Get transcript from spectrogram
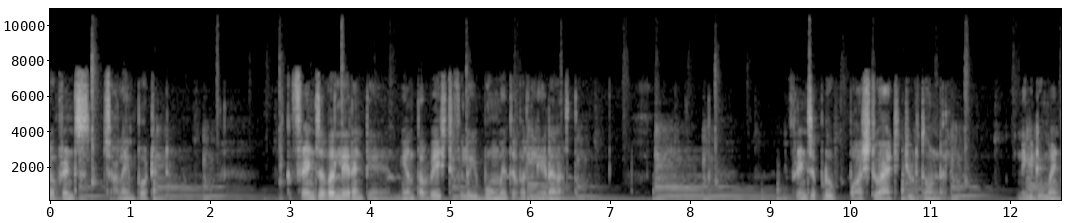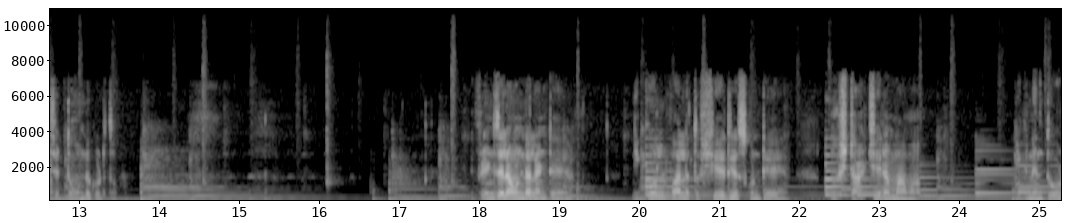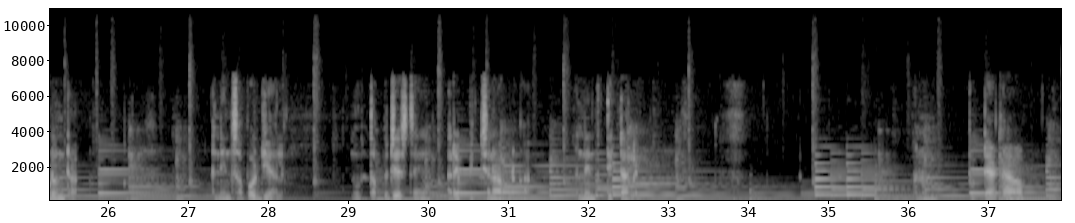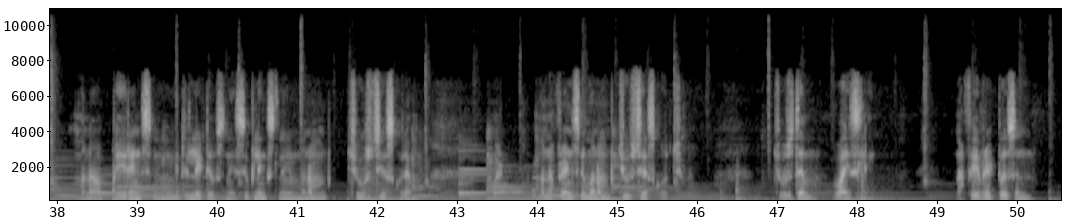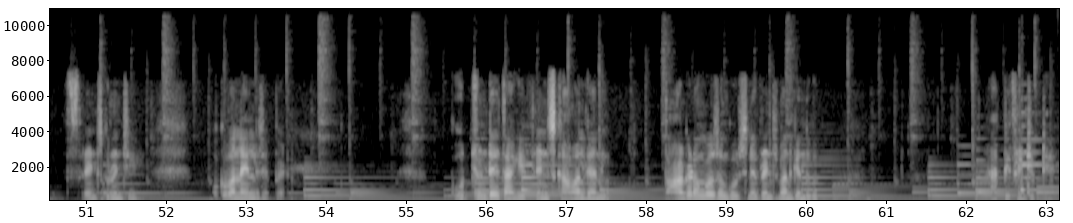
లైఫ్లో ఫ్రెండ్స్ చాలా ఇంపార్టెంట్. మీకు ఫ్రెండ్స్ ఎవరు లేరంటే నీ అంత వేస్ట్ ఫీల్ ఈ భూమి మీద ఎవరు లేరని అర్థం. ఫ్రెండ్స్ ఎప్పుడు పాజిటివ్ యాటిట్యూడ్తో ఉండాలి. నెగిటివ్ మైండ్ సెట్తో ఉండకూడదు. ఫ్రెండ్స్ ఎలా ఉండాలంటే నీ గోల్ వాళ్ళతో షేర్ చేసుకుంటే నువ్వు స్టార్ట్ చేయరా మామ? నీకు నేను తోడుంటా. నేను సపోర్ట్ చేయాలి. నువ్వు తప్పు చేస్తే అరే పిచ్చిన కొడుక నేను తిట్టాలి. మనం పుట్టాక మన పేరెంట్స్ని రిలేటివ్స్ని సిబ్లింగ్స్ని మనం చూస్ చేసుకోలేము. బట్ మన ఫ్రెండ్స్ని మనం చూస్ చేసుకోవచ్చు. Choose them wisely. నా ఫేవరెట్ పర్సన్ ఫ్రెండ్స్ గురించి ఒక వన్ లైన్లో చెప్పాడు. కూర్చుంటే తాగే ఫ్రెండ్స్ కావాలి కానీ తాగడం కోసం కూర్చునే ఫ్రెండ్స్ మనకెందుకు? Happy friendship day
